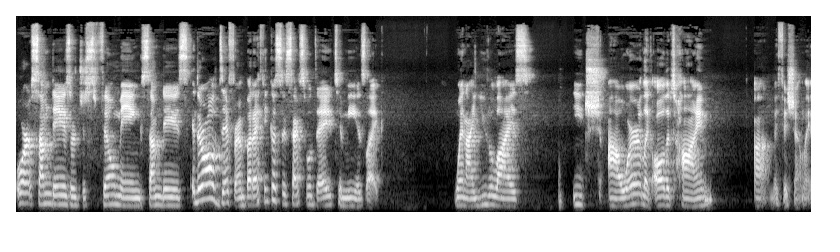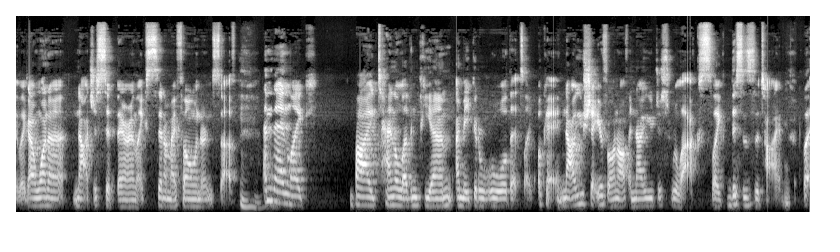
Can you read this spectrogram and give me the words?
or some days are just filming. Some days they're all different, but I think a successful day to me is like when I utilize each hour, like all the time, um, efficiently. Like I want to not just sit there and like sit on my phone and stuff. Mm-hmm. And then like by 10 11 p.m i make it a rule that's like okay now you shut your phone off and now you just relax. Like this is the time. But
